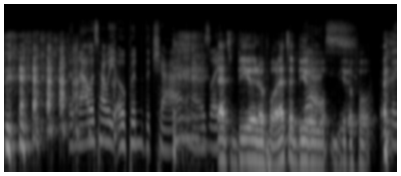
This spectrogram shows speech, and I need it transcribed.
and that was how he opened the chat. And I was like, That's beautiful. That's a beautiful, Yes. beautiful. like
